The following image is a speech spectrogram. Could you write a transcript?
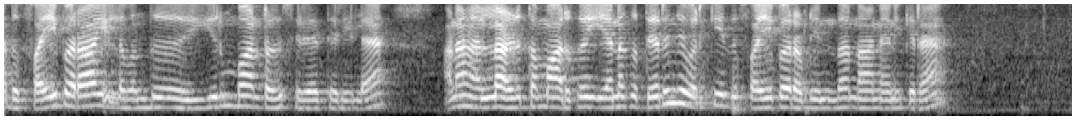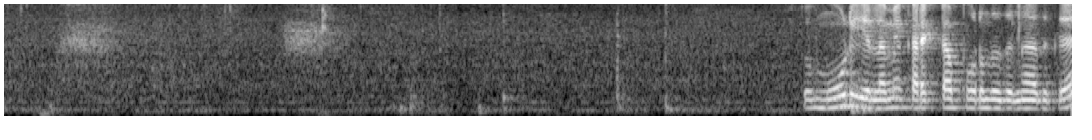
அது ஃபைபரா இல்லை வந்து இரும்பான்றது சரியாக தெரியல. ஆனால் நல்லா அழுத்தமாக இருக்குது எனக்கு தெரிஞ்ச வரைக்கும் இது ஃபைபர் அப்படின்னு தான் நான் நினைக்கிறேன். இப்போ மூடி எல்லாமே கரெக்டாக பொருந்ததுங்க அதுக்கு.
